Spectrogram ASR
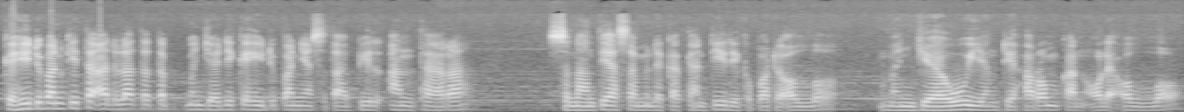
Kehidupan kita adalah tetap menjadi kehidupan yang stabil antara senantiasa mendekatkan diri kepada Allah, menjauhi yang diharamkan oleh Allah,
